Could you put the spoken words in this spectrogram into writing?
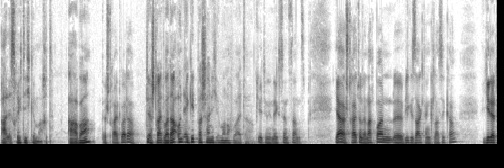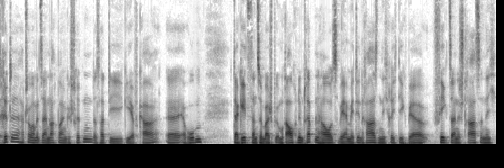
Alles richtig gemacht. Aber. Der Streit war da. Der Streit war da und er geht wahrscheinlich immer noch weiter. Geht in die nächste Instanz. Ja, Streit unter Nachbarn, äh, wie gesagt, ein Klassiker. Jeder Dritte hat schon mal mit seinem Nachbarn gestritten. Das hat die GfK äh, erhoben. Da geht es dann zum Beispiel um Rauchen im Treppenhaus, wer mäht den Rasen nicht richtig, wer fegt seine Straße nicht,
